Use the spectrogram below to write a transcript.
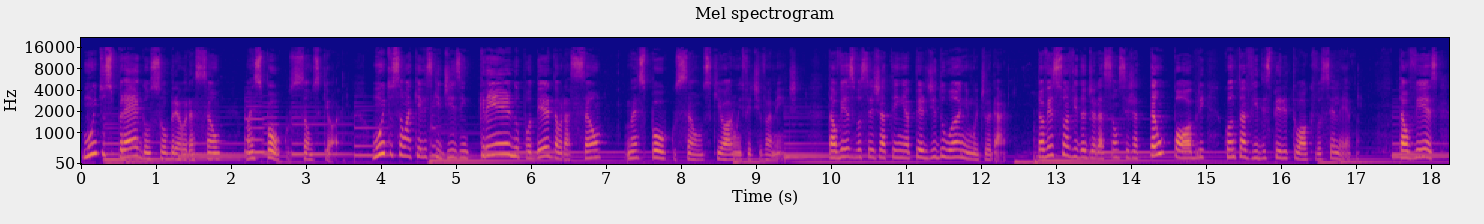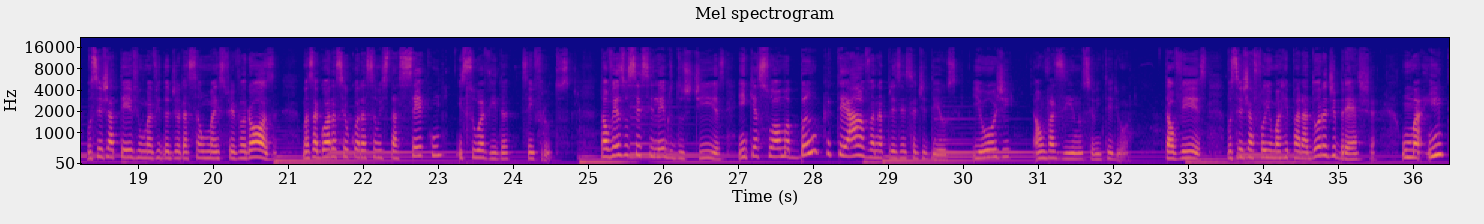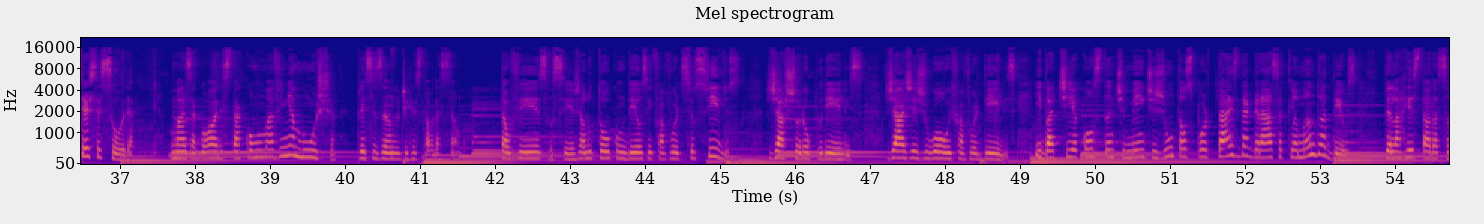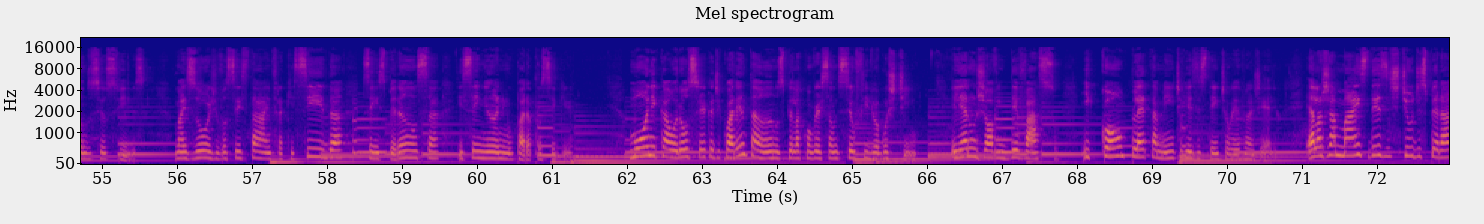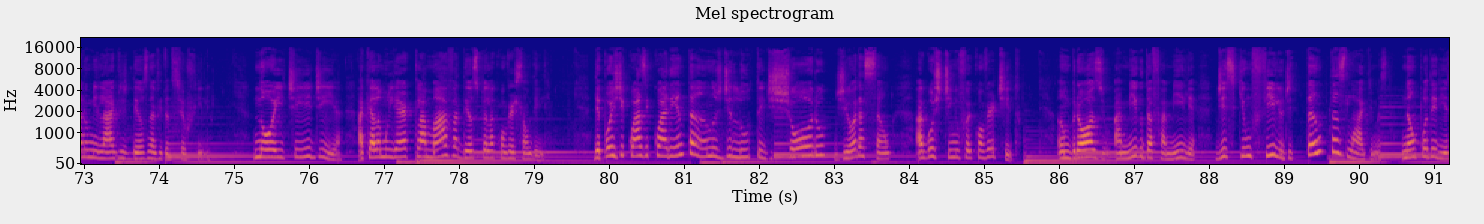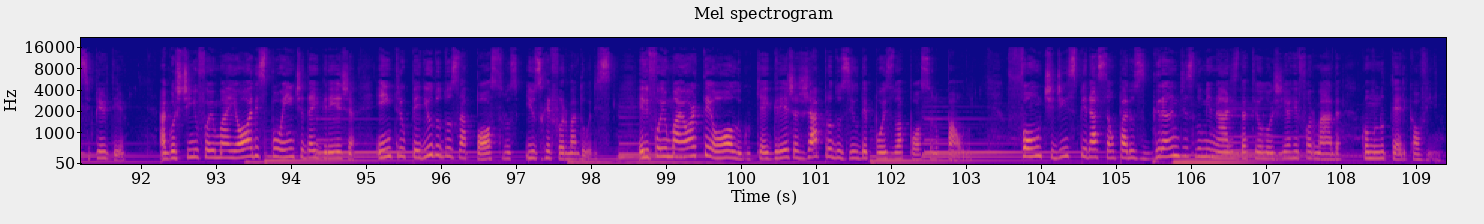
Muitos pregam sobre a oração, mas poucos são os que oram. Muitos são aqueles que dizem crer no poder da oração, mas poucos são os que oram efetivamente. Talvez você já tenha perdido o ânimo de orar. Talvez sua vida de oração seja tão pobre quanto a vida espiritual que você leva. Talvez você já teve uma vida de oração mais fervorosa, mas agora seu coração está seco e sua vida sem frutos. Talvez você se lembre dos dias em que a sua alma banqueteava na presença de Deus e hoje há um vazio no seu interior. Talvez você já foi uma reparadora de brecha, uma intercessora, mas agora está como uma vinha murcha, precisando de restauração. Talvez você já lutou com Deus em favor de seus filhos, já chorou por eles, já jejuou em favor deles e batia constantemente junto aos portais da graça, clamando a Deus pela restauração dos seus filhos. Mas hoje você está enfraquecida, sem esperança e sem ânimo para prosseguir. Mônica orou cerca de 40 anos pela conversão de seu filho Agostinho. Ele era um jovem devasso e completamente resistente ao Evangelho. Ela jamais desistiu de esperar o milagre de Deus na vida do seu filho. Noite e dia, aquela mulher clamava a Deus pela conversão dele. Depois de quase 40 anos de luta e de choro, de oração, Agostinho foi convertido. Ambrósio, amigo da família, disse que um filho de tantas lágrimas não poderia se perder. Agostinho foi o maior expoente da igreja entre o período dos apóstolos e os reformadores. Ele foi o maior teólogo que a igreja já produziu depois do apóstolo Paulo fonte de inspiração para os grandes luminares da teologia reformada, como Lutero e Calvino.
